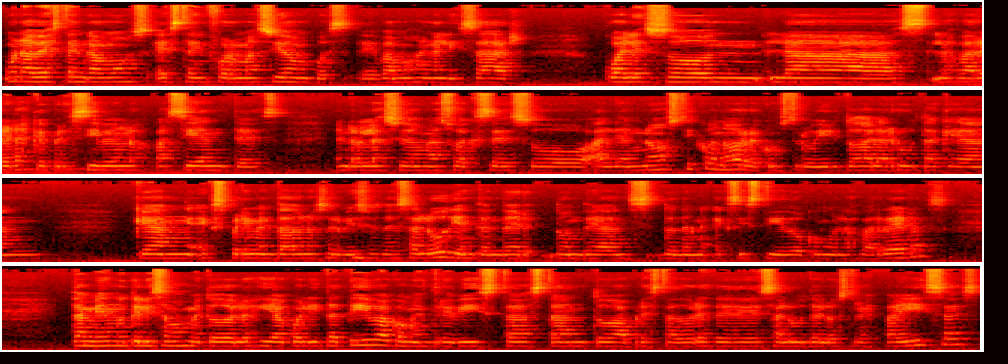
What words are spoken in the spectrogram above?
Una vez tengamos esta información, pues eh, vamos a analizar cuáles son las, las, barreras que perciben los pacientes en relación a su acceso al diagnóstico, ¿no? reconstruir toda la ruta que han, que han experimentado en los servicios de salud y entender dónde han, dónde han existido como las barreras. También utilizamos metodología cualitativa con entrevistas tanto a prestadores de salud de los tres países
